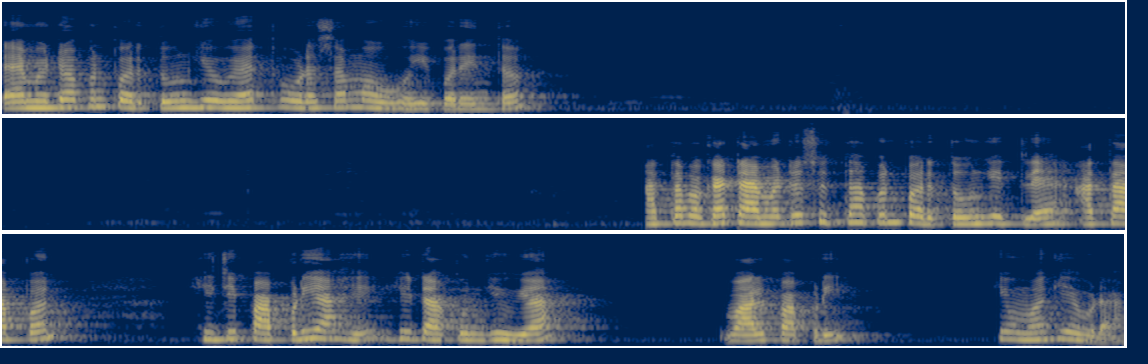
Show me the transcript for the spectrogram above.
टॅमॅटो आपण परतवून घेऊयात थोडासा मऊ होईपर्यंत. आता बघा टॅमॅटोसुद्धा आपण परतवून घेतले आता आपण ही जी पापडी आहे ही टाकून घेऊया. वालपापडी किंवा घेवडा.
